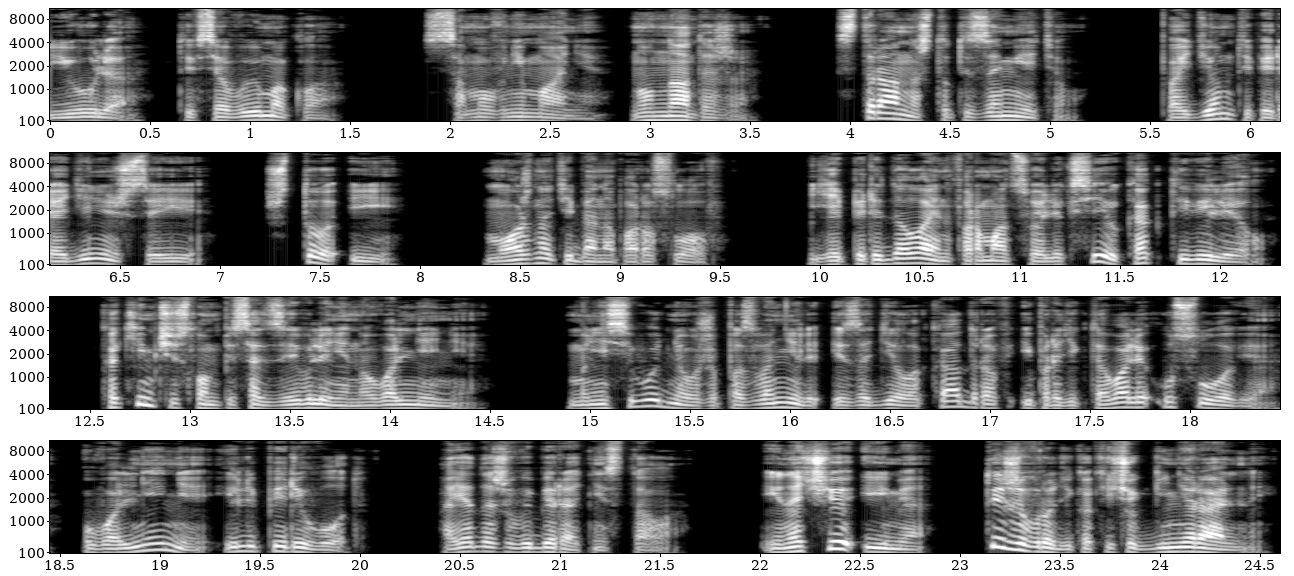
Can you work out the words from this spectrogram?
«Юля, ты вся вымокла?» «Само внимание. Ну надо же. Странно, что ты заметил. Пойдем, ты переоденешься и...» «Что и?» «Можно тебя на пару слов?» «Я передала информацию Алексею, как ты велел. Каким числом писать заявление на увольнение?» Мне сегодня уже позвонили из отдела кадров и продиктовали условия – увольнение или перевод. А я даже выбирать не стала. И на чье имя? Ты же вроде как еще генеральный.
